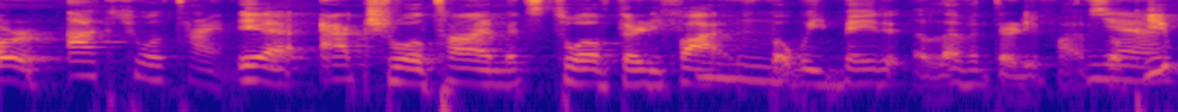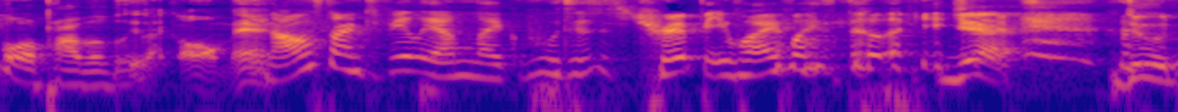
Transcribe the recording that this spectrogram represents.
or Actual time. yeah actual time it's 1235 but we made it 1135 so Yeah. people are probably like oh man And I was starting to feel it. I'm like, ooh, this is trippy. Why am I still here? yeah dude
